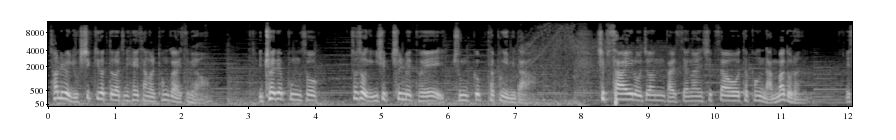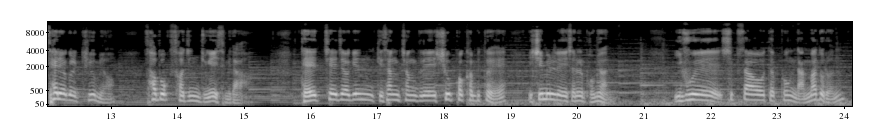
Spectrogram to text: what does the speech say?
1260km 떨어진 해상을 통과했으며 최대 풍속 초속 27m의 중급 태풍입니다. 14일 오전 발생한 14호 태풍 남마돌은 세력을 키우며 서북 서진 중에 있습니다. 대체적인 기상청들의 슈퍼컴퓨터의 시뮬레이션을 보면 이후에 14호 태풍 남마돌은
